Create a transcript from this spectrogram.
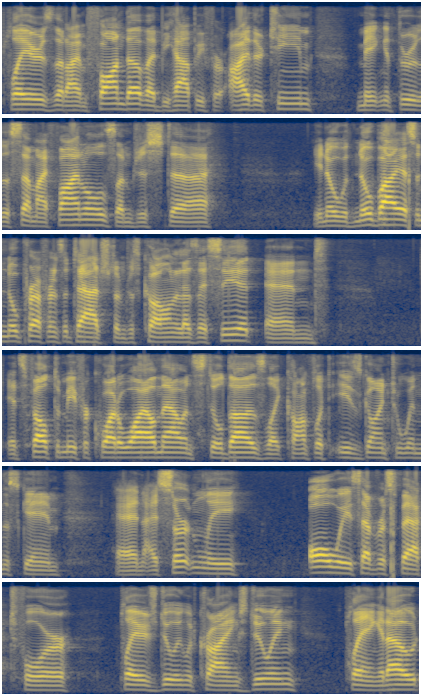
players that I'm fond of. I'd be happy for either team making it through the semifinals. I'm just, uh, you know, with no bias and no preference attached. I'm just calling it as I see it. And It's felt to me for quite a while now and still does like Conflict is going to win this game. And I certainly always have respect for players doing what Crying's doing, playing it out,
